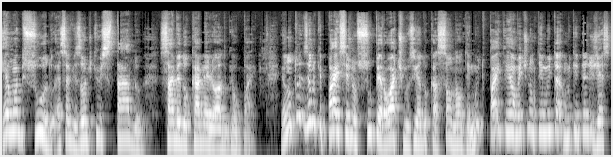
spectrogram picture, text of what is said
É um absurdo essa visão de que o Estado sabe educar melhor do que o pai. Eu não estou dizendo que pais sejam super ótimos em educação, não. Tem muito pai que realmente não tem muita, muita inteligência.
